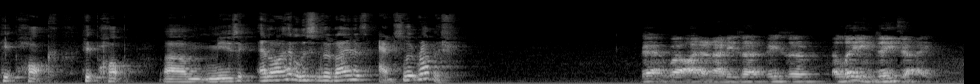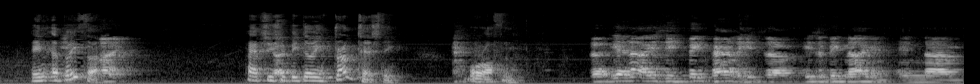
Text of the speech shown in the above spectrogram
hip hop hip hop um, music, and I had a listen today, and it's absolute rubbish. Yeah, well, I don't know. He's a he's a, a leading DJ. In Ibiza, perhaps you should be doing drug testing more often. Uh, yeah, no, he's, he's big. Apparently, he's uh, he's a big name in, in um,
